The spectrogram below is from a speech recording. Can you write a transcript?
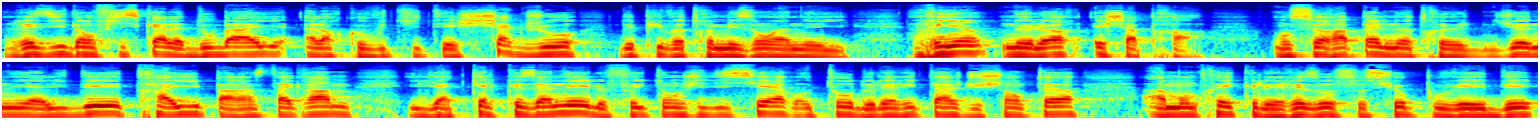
résident fiscal à Dubaï alors que vous tweetez chaque jour de depuis votre maison à Neuilly. Rien ne leur échappera. On se rappelle notre Johnny Hallyday, trahi par Instagram il y a quelques années. Le feuilleton judiciaire autour de l'héritage du chanteur a montré que les réseaux sociaux pouvaient aider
